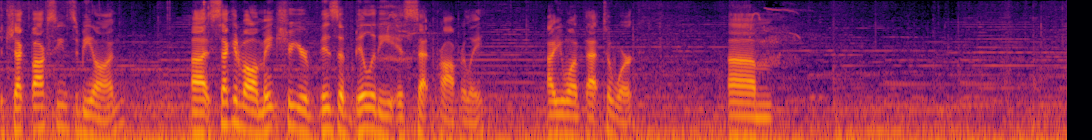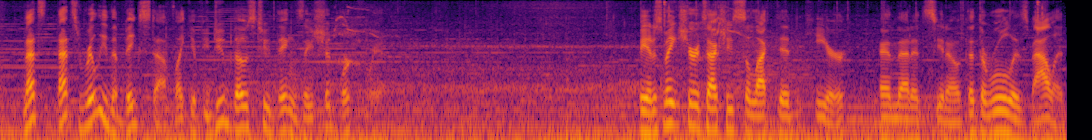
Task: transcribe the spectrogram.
The checkbox needs to be on. Uh, second of all, make sure your visibility is set properly. How you want that to work. Um, that's that's really the big stuff. Like if you do those two things, they should work for you. But yeah, just make sure it's actually selected here and that it's, you know, that the rule is valid.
